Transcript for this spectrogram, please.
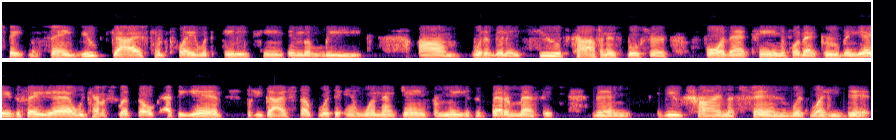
statement. Saying you guys can play with any team in the league um, would have been a huge confidence booster for that team and for that group. And yeah, you can say, yeah, we kind of slipped over at the end, but you guys stuck with it and won that game. For me, is a better message than you trying to sin with what he did.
